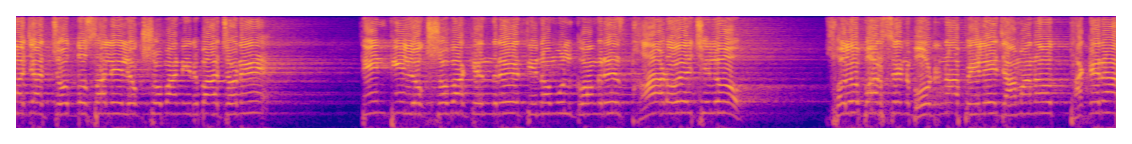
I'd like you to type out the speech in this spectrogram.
হাজার চোদ্দ সালে লোকসভা নির্বাচনে তিনটি লোকসভা কেন্দ্রে তৃণমূল কংগ্রেস থার্ড হয়েছিল। ষোলো পার্সেন্ট ভোট না পেলে জামানত থাকে না।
